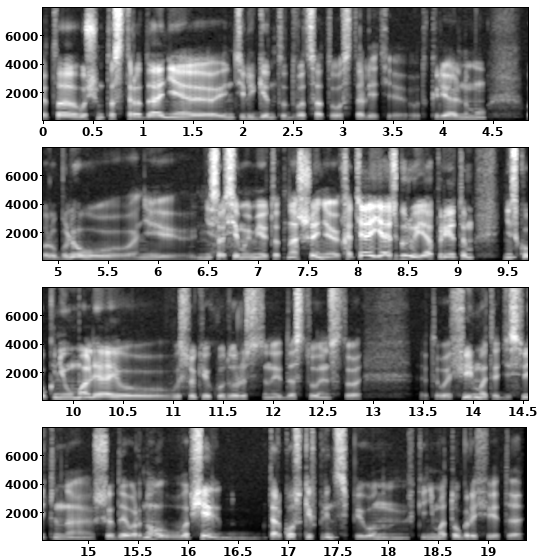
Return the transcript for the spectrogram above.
это, в общем-то, страдания интеллигента 20-го столетия. Вот к реальному Рублеву они не совсем имеют отношение. Хотя, я же говорю, я при этом нисколько не умоляю высокие художественные достоинства этого фильма. Это действительно шедевр. Ну, вообще, Тарковский, в принципе, он в кинематографе это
